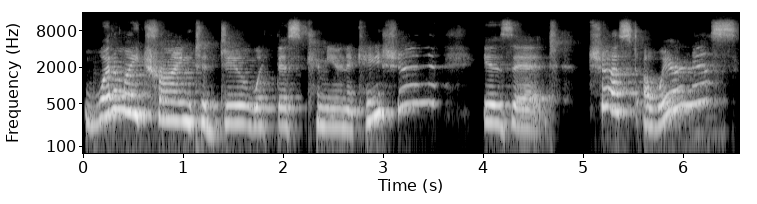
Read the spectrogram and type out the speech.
What am I trying to do with this communication? Is it just awareness?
